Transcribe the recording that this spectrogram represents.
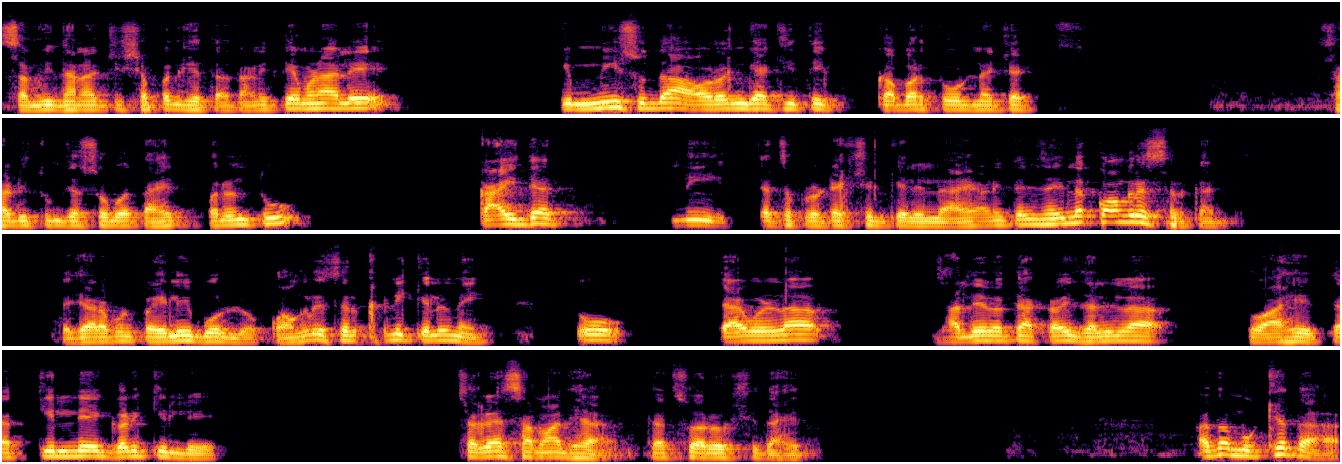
संविधानाची शपथ घेतात आणि ते म्हणाले की मी सुद्धा औरंग्याची ते कबर तोडण्याच्या साठी तुमच्यासोबत आहेत परंतु कायद्यात नी त्याचं प्रोटेक्शन केलेलं आहे. आणि त्यांनी सांगितलं काँग्रेस सरकारने. त्याच्यावर आपण पहिलेही बोललो काँग्रेस सरकारने केलं नाही. तो त्यावेळेला झालेला त्या काळी झालेला तो आहे. त्यात किल्ले गड किल्ले सगळ्या समाध्या त्यात संरक्षित आहेत. आता मुख्यतः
